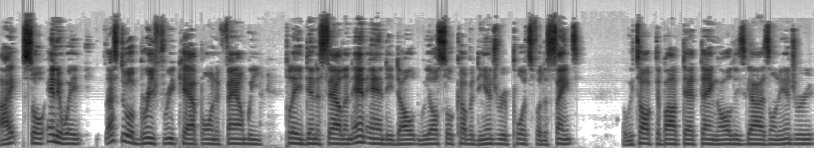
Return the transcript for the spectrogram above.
All right. So anyway, let's do a brief recap on it. Fam, we played Dennis Allen and Andy Dalton. We also covered the injury reports for the Saints. We talked about that thing. All these guys on the injury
